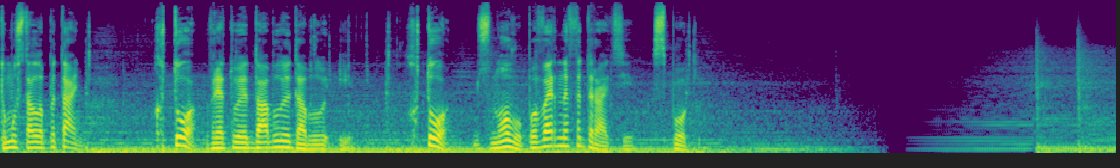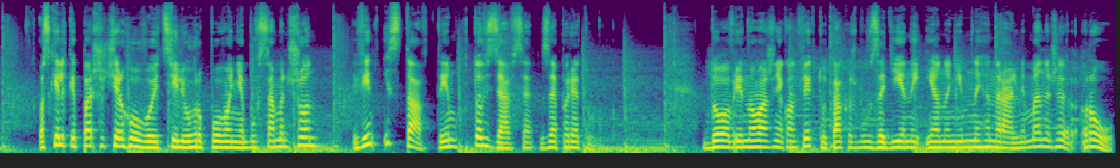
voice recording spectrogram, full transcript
Тому стало питання: хто врятує WWE? Хто знову поверне Федерації спокій? Оскільки першочерговою ціллю угруповання був саме Джон, він і став тим, хто взявся за порятунок. До врівноваження конфлікту також був задіяний і анонімний генеральний менеджер Роу,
